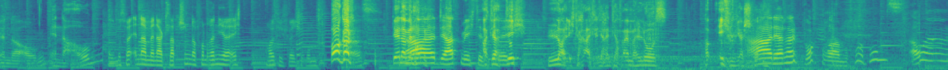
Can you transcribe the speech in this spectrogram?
Enderaugen. Enderaugen. Also müssen wir Endermänner klatschen, davon rennen hier echt häufig welche rum. Oh Gott! Was? Der Enderman hat mich. Ja, der hat mich. Der Ach, der hat dich. Lol, ich dachte, Alter, der rennt ja auf einmal los. Hab ich mich erschrocken. Ah, der hat halt Bockbram. Ruhe, Bums. Aua.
